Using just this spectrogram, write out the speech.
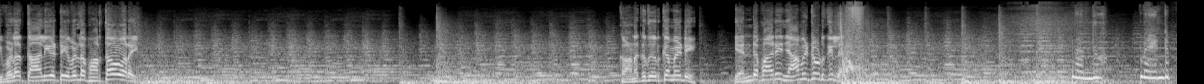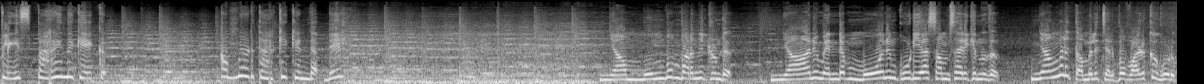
ഇവളെ താലികെട്ട് ഇവളുടെ ഭർത്താവ് പറയും. കണക്ക് തീർക്കാൻ വേണ്ടി എന്റെ ഭാര്യ ഞാൻ വിട്ടുകൊടുക്കില്ല നന്ദു വേണ്ട പ്ലീസ് പറയുന്ന കേക്ക്. അമ്മയോട് തർക്കിക്കണ്ട. ദേ. ഞാൻ മുമ്പും പറഞ്ഞിട്ടുണ്ട് ഞാനും എന്റെ മോനും കൂടിയാ സംസാരിക്കുന്നത്. ഞങ്ങൾ തമ്മിൽ ചിലപ്പോ വഴക്ക് കൂടും.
